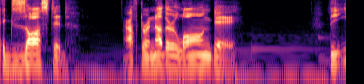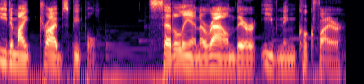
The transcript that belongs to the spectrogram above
Exhausted after another long day, the Edomite tribespeople settle in around their evening cook fire.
